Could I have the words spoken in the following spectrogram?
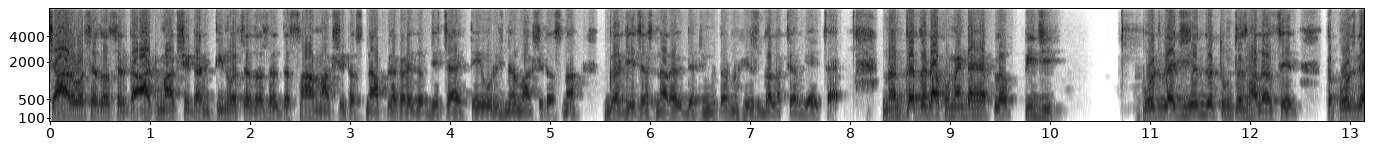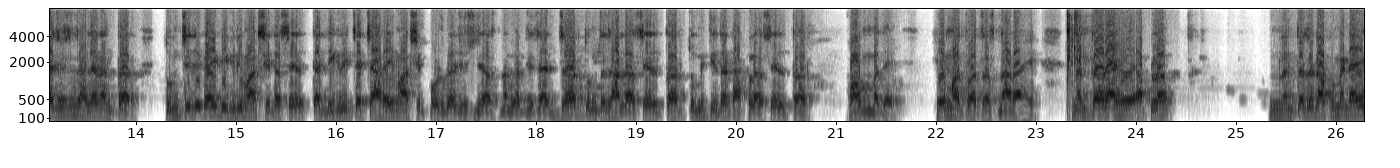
चार वर्षाचा असेल तर आठ मार्कशीट आणि तीन वर्षाचा असेल तर सहा मार्कशीट असणं आपल्याकडे गरजेचे आहे. ते ओरिजिनल मार्कशीट असणं गरजेचे असणार आहे विद्यार्थी मित्रांनो. हे सुद्धा लक्षात घ्यायचं आहे. नंतरचं डॉक्युमेंट आहे आपलं पीजी पोस्ट ग्रॅज्युएशन जर तुमचं झालं असेल तर पोस्ट ग्रॅज्युएशन झाल्यानंतर तुमची जी काही डिग्री मार्कशीट असेल त्या डिग्रीच्या चारही मार्कशीट पोस्ट ग्रॅज्युएशन असणं गरजेचं आहे. जर तुमचं झालं असेल तर तुम्ही तिथं टाकलं असेल तर फॉर्ममध्ये हे महत्वाचं असणार आहे. नंतर आहे आपलं नंतरचं डॉक्युमेंट आहे.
